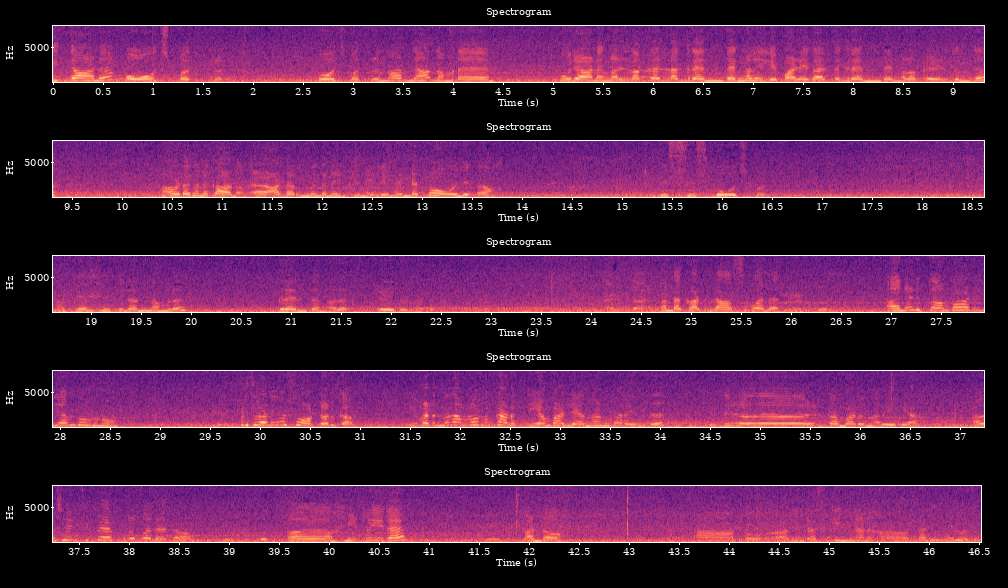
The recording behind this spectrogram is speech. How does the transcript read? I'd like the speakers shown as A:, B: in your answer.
A: ഇതാണ് ഭോജ്പത്ര. ഭോജ്പത്ര എന്ന് പറഞ്ഞാൽ നമ്മുടെ പുരാണങ്ങളിലൊക്കെ ഉള്ള ഗ്രന്ഥങ്ങളില്ലേ? പഴയകാലത്തെ ഗ്രന്ഥങ്ങളൊക്കെ എഴുതുന്നത് അവിടെ ഇങ്ങനെ കാണും. അടർന്ന് ഇങ്ങനെ ഇരിക്കുന്നില്ലേ എന്റെ തോൽ. ആ. This is ഭോജ്പത്ര. ഓക്കെ ഇതിലാണ് നമ്മൾ ഗ്രന്ഥങ്ങൾ എഴുതുന്നത്. എന്താ കടലാസ് പോലെ? അതിനെടുക്കാൻ പാടില്ല എന്ന് തോന്നുന്നു പിടിച്ച് വേണമെങ്കിൽ ഫോട്ടോ എടുക്കാം. ഇവിടുന്ന് നമ്മളൊന്നും കളക്ട് ചെയ്യാൻ പാടില്ല എന്നാണ് പറയുന്നത്. ഇത് എടുക്കാൻ പാടൊന്നും അറിയില്ല. അത് ശരിക്കും പേപ്പർ പോലെ കേട്ടോ ഈ ട്രീയുടെ കണ്ടോ? അതിന്റെ സ്കിന്നാണ് തടിയുന്നുള്ളത്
